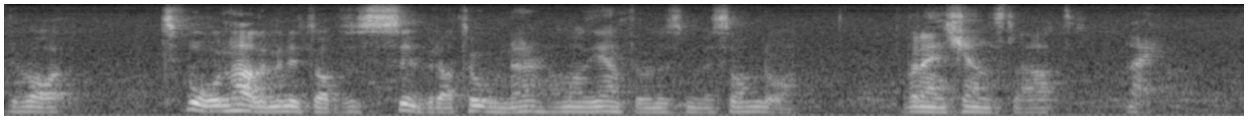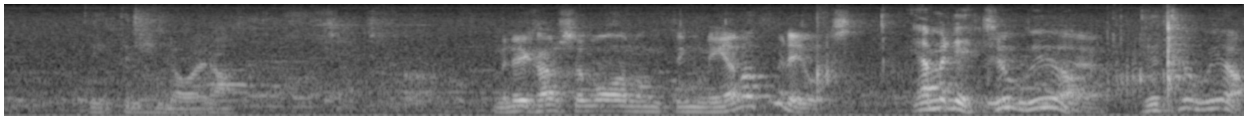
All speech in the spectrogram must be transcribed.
det var två och en halv minut av sura toner om man jämför med, med sång då. Det var den känslan att nej, det är inte min dag idag. Men det kanske var någonting menat med det också? Ja men det tror jag. Det tror jag.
